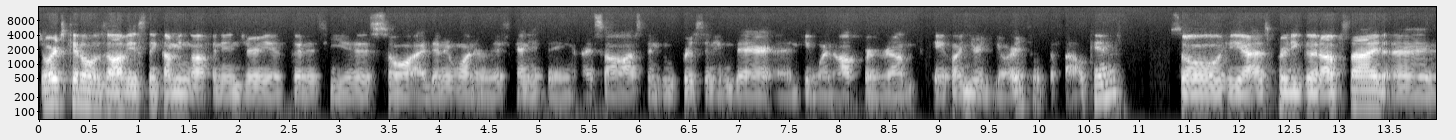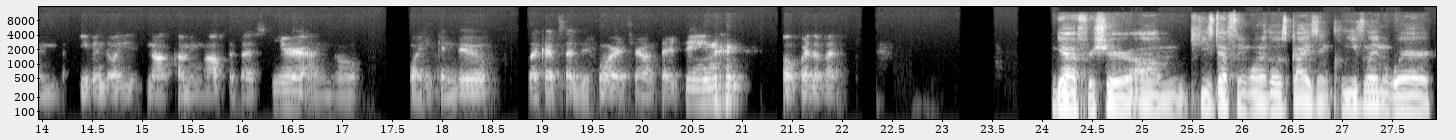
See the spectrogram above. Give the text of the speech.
George Kittle is obviously coming off an injury as good as he is, so I didn't want to risk anything. I saw Austin Hooper sitting there, and he went off for around 800 yards with the Falcons. So he has pretty good upside, and even though he's not coming off the best year, I know what he can do. Like I've said before, it's around 13. Hope for the best. Yeah, for sure. Um, he's definitely one of those guys in Cleveland where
